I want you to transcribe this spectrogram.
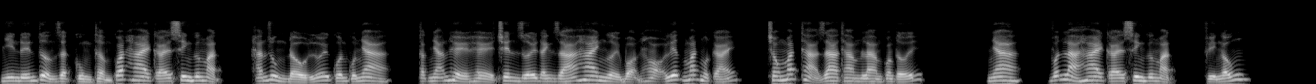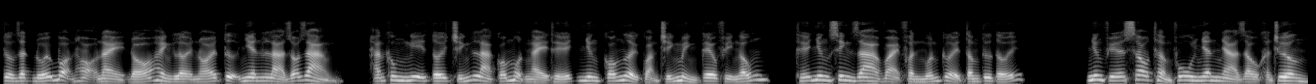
Nhìn đến tưởng giật cùng thẩm quát hai cái sinh gương mặt, hắn dùng đầu lưỡi cuốn cuốn nha, tặc nhãn hề hề trên dưới đánh giá hai người bọn họ liếc mắt một cái, trong mắt thả ra tham lam quan tới. Nha, vẫn là hai cái sinh gương mặt, phỉ ngỗng tường giật đối bọn họ này đó hành lời nói tự nhiên là rõ ràng, hắn không nghĩ tới chính là có một ngày thế nhưng có người quản chính mình kêu phì ngỗng, thế nhưng sinh ra vài phần muốn cười tâm tư tới. Nhưng phía sau thẩm phu nhân nhà giàu khẩn trương,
